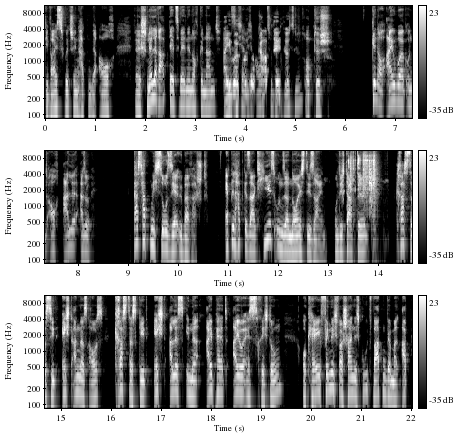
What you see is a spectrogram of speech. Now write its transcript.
Device Switching hatten wir auch. Äh, schnellere Updates werden hier noch genannt. iWork sicherlich auch begrüßen. optisch. Genau, iWork und auch alle, also das hat mich so sehr überrascht. Apple hat gesagt, hier ist unser neues Design. Und ich dachte, krass, das sieht echt anders aus. Krass, das geht echt alles in eine iPad-iOS-Richtung. Okay, finde ich wahrscheinlich gut, warten wir mal ab.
